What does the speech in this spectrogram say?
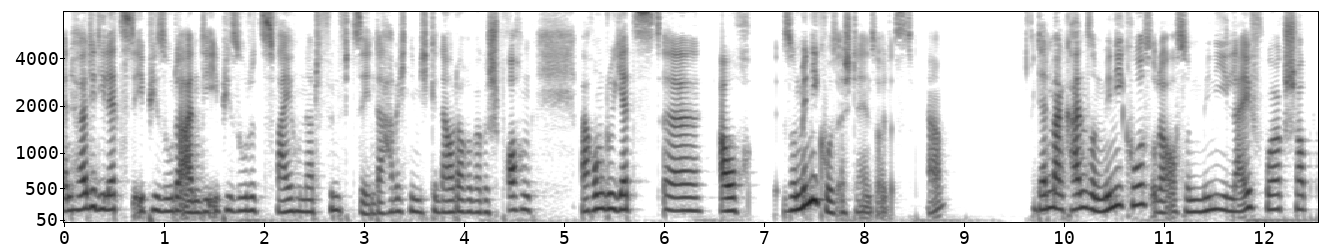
dann hör dir die letzte Episode an, die Episode 215. Da habe ich nämlich genau darüber gesprochen, warum du jetzt äh, auch so einen Minikurs erstellen solltest. Ja. Denn man kann so einen Minikurs oder auch so einen Mini-Live-Workshop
